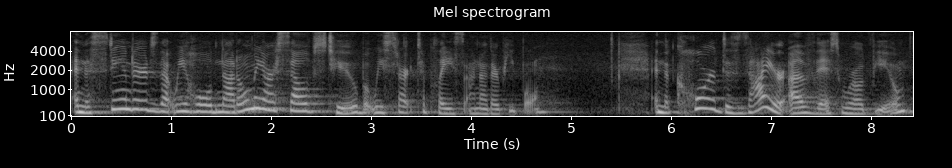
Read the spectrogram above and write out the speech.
and the standards that we hold not only ourselves to, but we start to place on other people. And the core desire of this worldview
